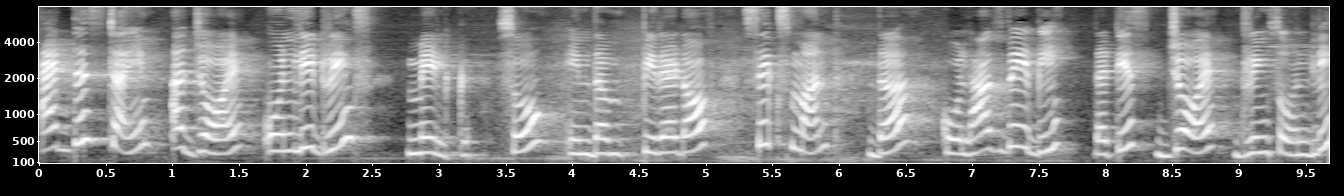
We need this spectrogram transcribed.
At this time, a joy only drinks milk. So, in the period of 6 months, the koala's baby that is joy drinks only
